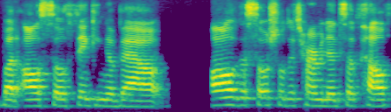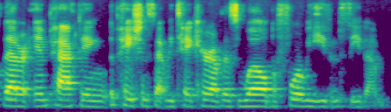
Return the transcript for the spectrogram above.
but also thinking about all of the social determinants of health that are impacting the patients that we take care of as well before we even see them.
